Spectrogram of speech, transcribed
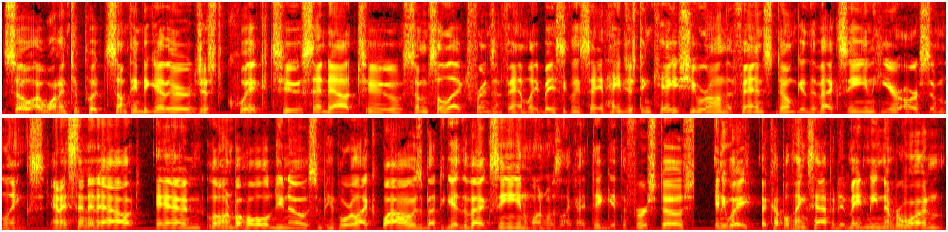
so I wanted to put something together just quick to send out to some select friends and family, basically saying, hey, just in case you were on the fence, don't get the vaccine, here are some links. And I sent it out, and lo and behold, you know, some people were like, wow, I was about to get the vaccine. One was like, I did get the first dose. Anyway, a couple things happened. It made me, number one,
